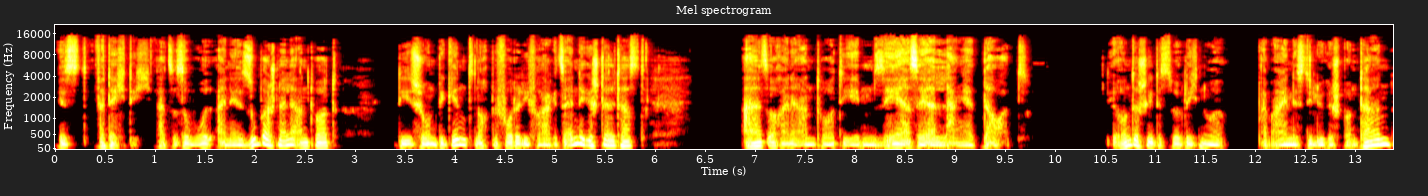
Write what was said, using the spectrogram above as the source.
ist verdächtig. Also sowohl eine superschnelle Antwort, die schon beginnt, noch bevor du die Frage zu Ende gestellt hast, als auch eine Antwort, die eben sehr, sehr lange dauert. Der Unterschied ist wirklich nur, beim einen ist die Lüge spontan,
